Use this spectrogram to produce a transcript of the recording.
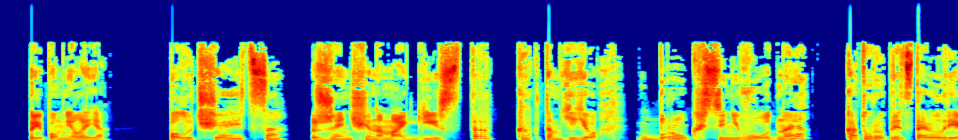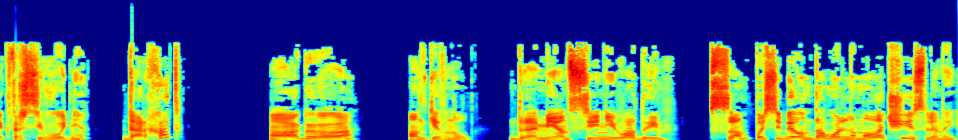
— припомнила я. «Получается, женщина-магистр, как там ее, Брук Синеводная, которую представил ректор сегодня, Дархат?» «Ага», — он кивнул. «Домен синей воды. Сам по себе он довольно малочисленный,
